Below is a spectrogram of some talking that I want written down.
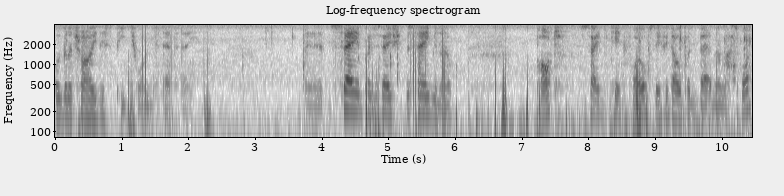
we're going to try this peach one instead today. And same presentation, the same you know, pot, same tin foil, see if it opens better than the last one.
